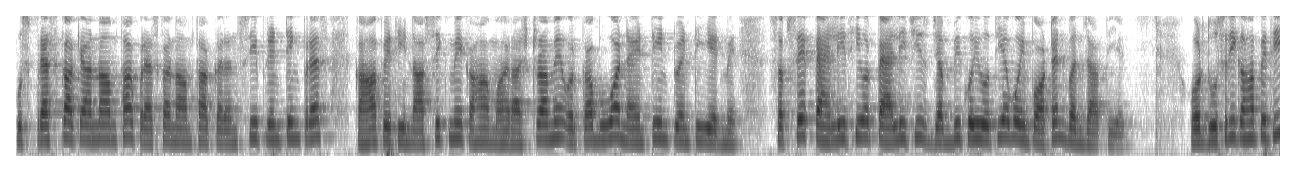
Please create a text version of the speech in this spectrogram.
उस प्रेस का क्या नाम था? प्रेस का नाम था करेंसी प्रिंटिंग प्रेस कहाँ पे थी? नासिक में, कहाँ महाराष्ट्र में और कब हुआ? 1928 में। सबसे पहली थी और पहली चीज़ जब भी कोई होती है वो इंपॉर्टेंट बन जाती है। और दूसरी कहाँ पे थी?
